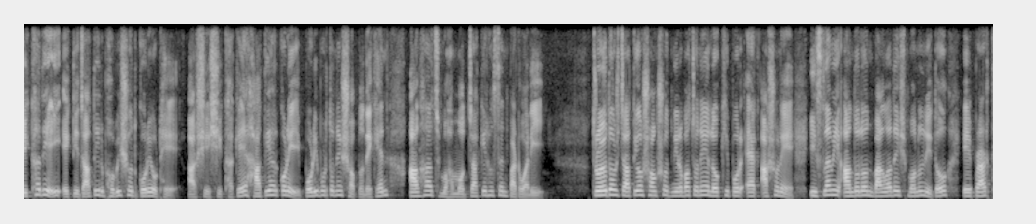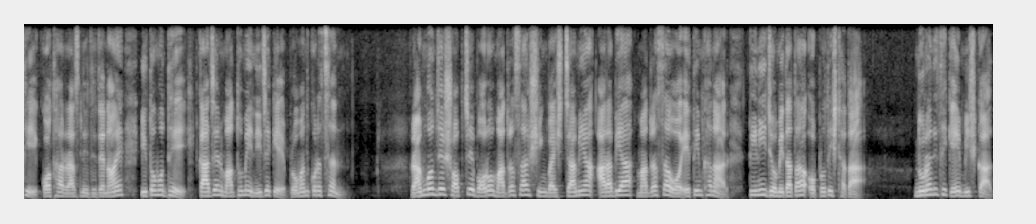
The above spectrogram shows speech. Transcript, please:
শিক্ষা দিয়েই একটি জাতির ভবিষ্যৎ গড়ে ওঠে। আর সেই শিক্ষাকে হাতিয়ার করেই পরিবর্তনের স্বপ্ন দেখেন আলহাজ মোহাম্মদ জাকির হোসেন পাটোয়ারি। ত্রয়োদশ জাতীয় সংসদ নির্বাচনে লক্ষ্মীপুর এক আসনে ইসলামী আন্দোলন বাংলাদেশ মনোনীত এ প্রার্থী কথার রাজনীতিতে নয়, ইতোমধ্যে কাজের মাধ্যমে নিজেকে প্রমাণ করেছেন। রামগঞ্জের সবচেয়ে বড় মাদ্রাসা সিংবাইশ জামিয়া আরাবিয়া মাদ্রাসা ও এতিমখানার তিনি জমিদাতা ও প্রতিষ্ঠাতা। নুরানি থেকে মিশকাত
